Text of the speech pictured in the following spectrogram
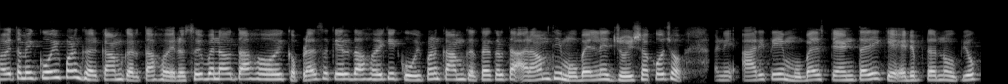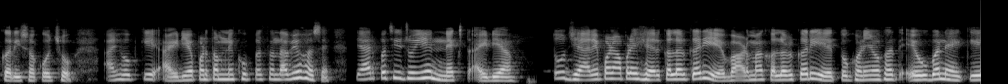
હવે તમે કોઈ પણ ઘરકામ કરતા હોય, રસોઈ બનાવતા હોય, કપડાં સકેલતા હોય કે કોઈ પણ કામ કરતાં કરતાં આરામથી મોબાઈલને જોઈ શકો છો અને આ રીતે મોબાઈલ સ્ટેન્ડ તરીકે એડેપ્ટરનો ઉપયોગ કરી શકો છો. આઈ હોપ કે આઈડિયા પણ તમને ખૂબ પસંદ આવ્યો હશે. ત્યાર પછી જોઈએ નેક્સ્ટ આઈડિયા. તો જ્યારે પણ આપણે હેર કલર કરીએ, વાળમાં કલર કરીએ, તો ઘણી વખત એવું બને કે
